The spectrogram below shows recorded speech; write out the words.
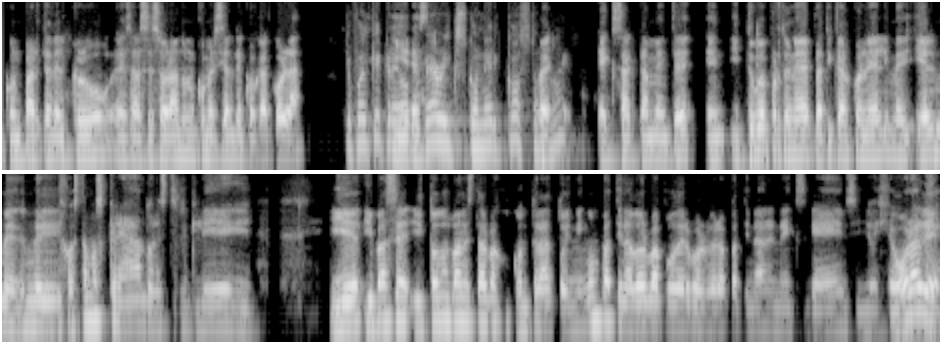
con parte del crew, es asesorando un comercial de Coca-Cola. Que fue el que creó The Barracks con Eric Coston, ¿no? Exactamente, y tuve oportunidad de platicar con él y, me, y él me, me, dijo, estamos creando el Street League y, y, va a ser, y todos van a estar bajo contrato y ningún patinador va a poder volver a patinar en X Games. Y yo dije, órale,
